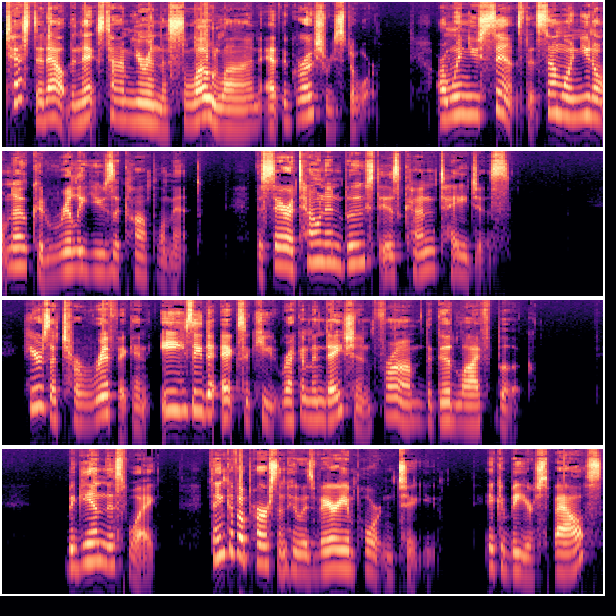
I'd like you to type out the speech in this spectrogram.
test it out the next time you're in the slow line at the grocery store or when you sense that someone you don't know could really use a compliment. The serotonin boost is contagious. Here's a terrific and easy to execute recommendation from the Good Life book. Begin this way Think of a person who is very important to you. It could be your spouse,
